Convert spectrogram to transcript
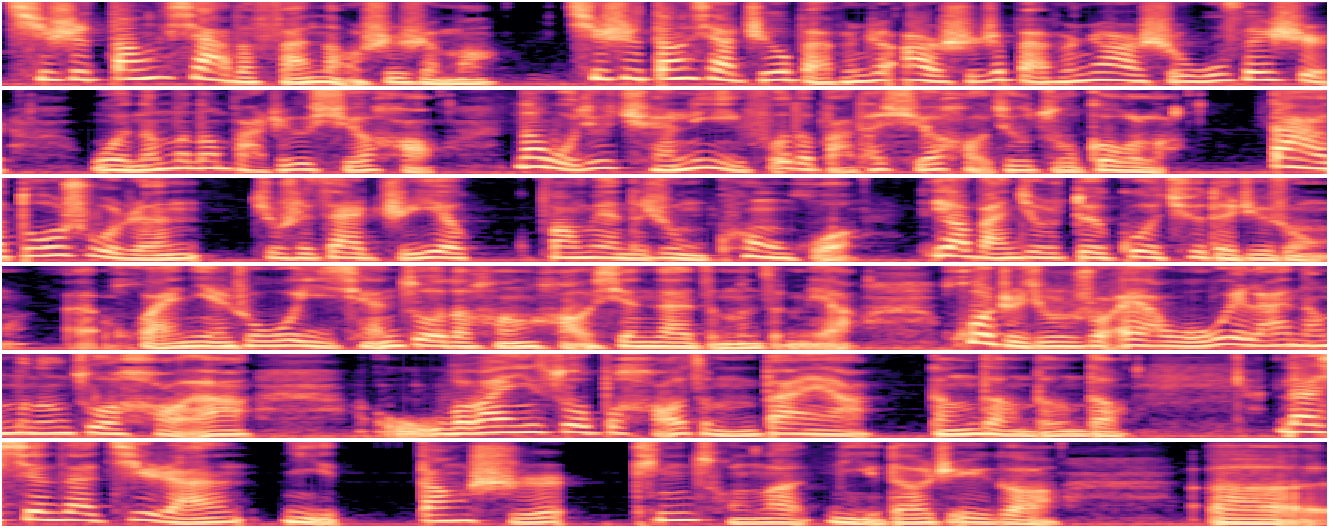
其实当下的烦恼是什么？其实当下只有百分之二十，这百分之二十无非是我能不能把这个学好，那我就全力以赴的把它学好就足够了。大多数人就是在职业方面的这种困惑，要不然就是对过去的这种呃怀念，说我以前做的很好，现在怎么怎么样，或者就是说，哎呀，我未来能不能做好呀？我万一做不好怎么办呀？等等等等。那现在既然你当时听从了你的这个呃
